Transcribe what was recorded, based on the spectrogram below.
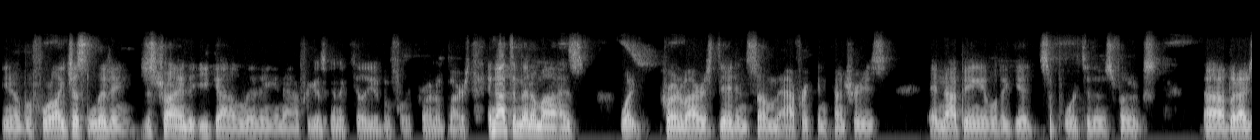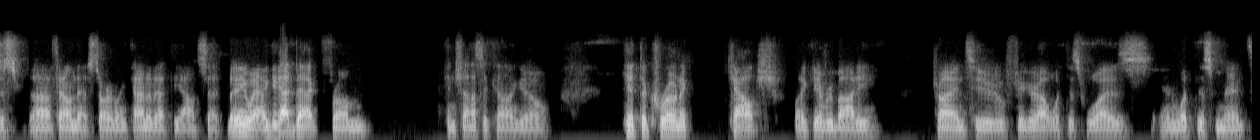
you know, before like just living, just trying to eke out a living in Africa is going to kill you before coronavirus. And not to minimize what coronavirus did in some African countries and not being able to get support to those folks. Uh, but I just uh, found that startling kind of at the outset. But anyway, I got back from Kinshasa, Congo, hit the corona couch like everybody, trying to figure out what this was and what this meant.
